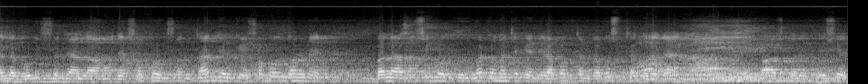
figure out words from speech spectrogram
আল্লাহ ভবিষ্যতে আল্লাহ আমাদের সকল সন্তানদেরকে সকল ধরনের বালা মুসিবত দুর্ঘটনা থেকে নিরাপত্তার ব্যবস্থা করে দেন। কাজ করে দেশের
